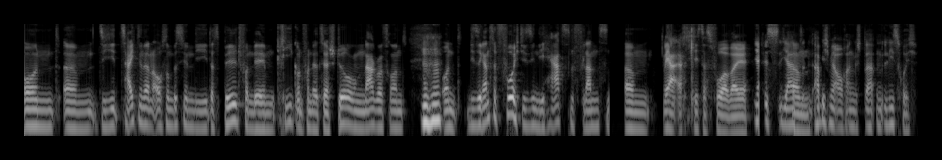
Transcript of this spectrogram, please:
Und ähm, sie zeichnen dann auch so ein bisschen die, das Bild von dem Krieg und von der Zerstörung Nagothrond Mhm. und diese ganze Furcht, die sie in die Herzen pflanzen. Ähm, ja, ich lese das vor, weil Ja, ist, ja, Ähm. habe ich mir auch angestartet. Lies ruhig.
